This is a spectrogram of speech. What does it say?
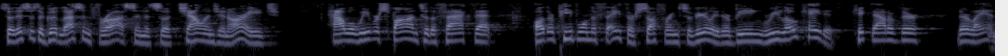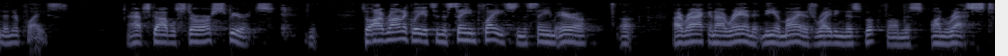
So this is a good lesson for us, and it's a challenge in our age. How will we respond to the fact that other people in the faith are suffering severely? They're being relocated, kicked out of their, their land and their place. Perhaps God will stir our spirits. So ironically, it's in the same place, in the same era, uh, Iraq and Iran, that Nehemiah is writing this book from, this unrest.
